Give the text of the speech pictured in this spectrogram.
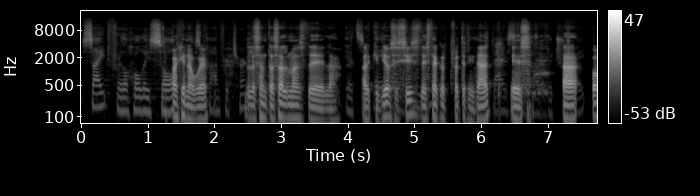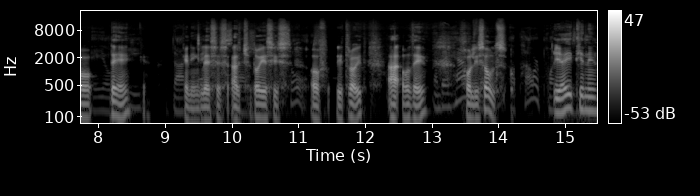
la página web de las Santas Almas de la Arquidiócesis de esta fraternidad es AOD, que en inglés es Archdiocese of Detroit, AOD, Holy Souls. Y ahí tienen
